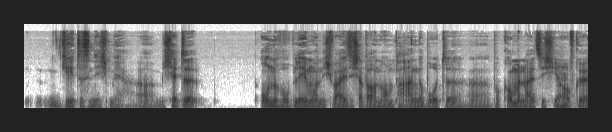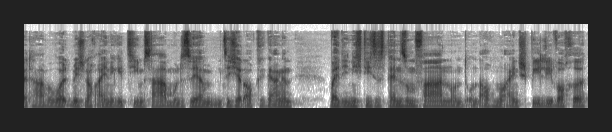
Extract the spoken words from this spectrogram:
geht es nicht mehr. Ähm, ich hätte ohne Probleme und ich weiß, ich habe auch noch ein paar Angebote äh, bekommen, als ich hier Mhm. aufgehört habe, wollten mich noch einige Teams haben und es wäre mit Sicherheit auch gegangen, weil die nicht dieses Pensum fahren und, und auch nur ein Spiel die Woche.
